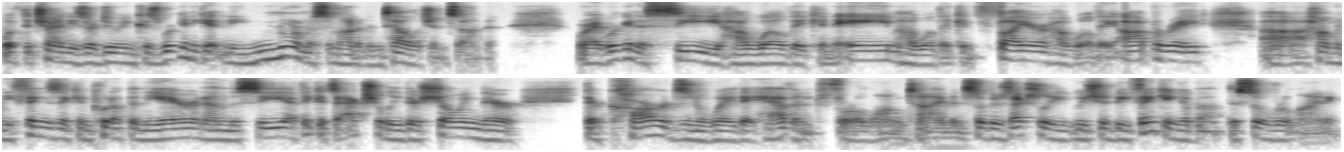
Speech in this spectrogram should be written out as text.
what the Chinese are doing, because we're going to get an enormous amount of intelligence on it, right? We're going to see how well they can aim, how well they can fire, how well they operate, uh, how many things they can put up in the air and on the sea. I think it's actually they're showing their their cards in a way they haven't for a long time, and so there's actually we should be thinking about the silver lining.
